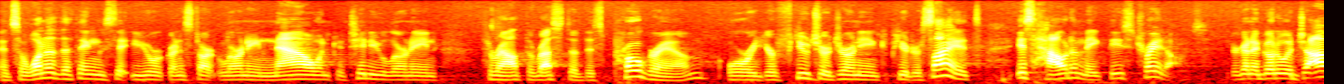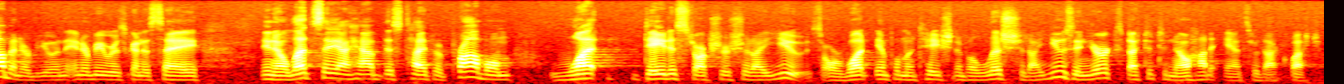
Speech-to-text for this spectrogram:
And so one of the things that you're gonna start learning now and continue learning throughout the rest of this program or your future journey in computer science is how to make these trade-offs. You're gonna go to a job interview and the interviewer is gonna say, you know, let's say I have this type of problem, what data structure should I use? Or what implementation of a list should I use? And you're expected to know how to answer that question.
